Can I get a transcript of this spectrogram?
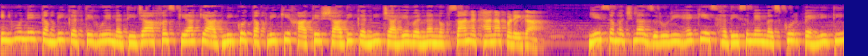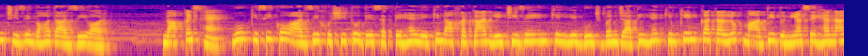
انہوں نے تمبی کرتے ہوئے نتیجہ اخذ کیا کہ آدمی کو تقوی کی خاطر شادی کرنی چاہیے ورنہ نقصان اٹھانا پڑے گا۔ یہ سمجھنا ضروری ہے کہ اس حدیث میں مذکور پہلی تین چیزیں بہت عارضی اور ناقص ہیں۔ وہ کسی کو عارضی خوشی تو دے سکتے ہیں لیکن آخرکار یہ چیزیں ان کے لیے بوجھ بن جاتی ہیں کیونکہ ان کا تعلق مادی دنیا سے ہے، نہ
